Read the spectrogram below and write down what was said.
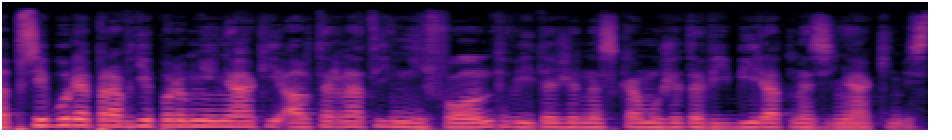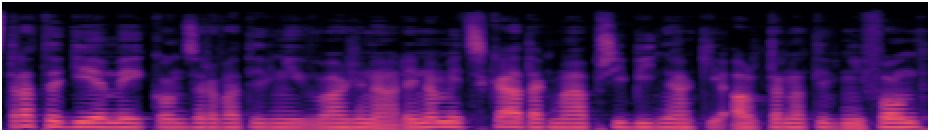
Eh, přibude pravděpodobně nějaký alternativní fond. Víte, že dneska můžete vybírat mezi nějakými strategiemi, konzervativní, vyvážená, dynamická, tak má přibýt nějaký alternativní fond.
